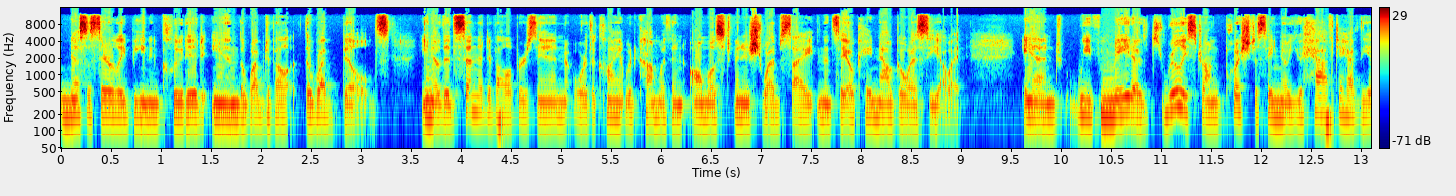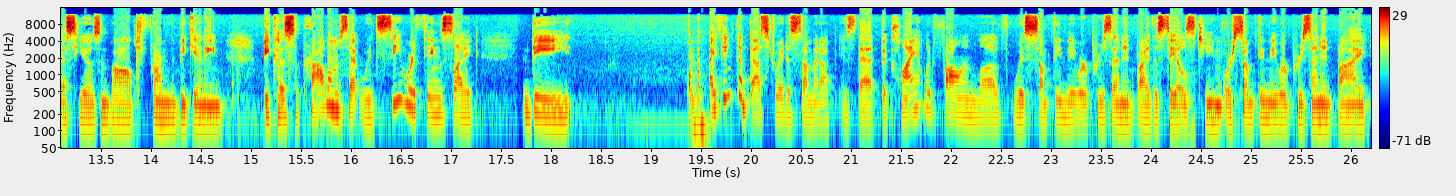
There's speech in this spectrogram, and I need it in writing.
necessarily being included in the web develop the web builds. You know, they'd send the developers in, or the client would come with an almost finished website and then say, "Okay, now go SEO it." And we've made a really strong push to say, no, you have to have the SEOs involved from the beginning, because the problems that we'd see were things like the I think the best way to sum it up is that the client would fall in love with something they were presented by the sales team or something they were presented by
